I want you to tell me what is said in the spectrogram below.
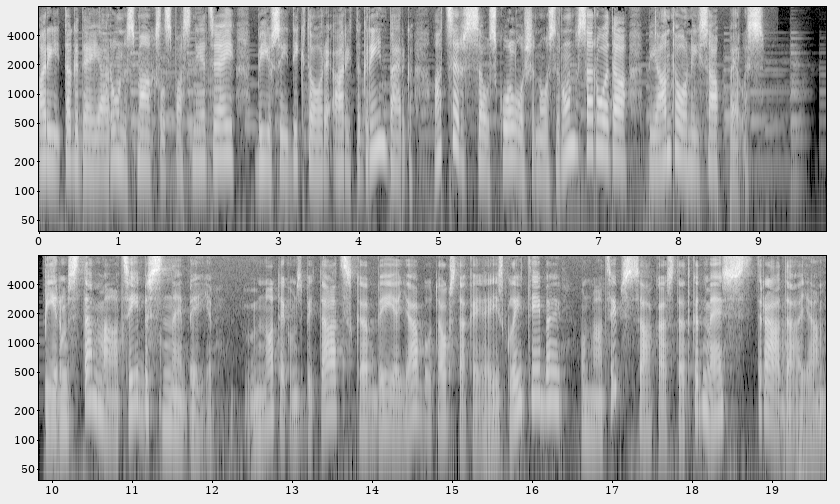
Arī tagadējā runas mākslas pasniedzēja, bijusī diktore Arita Grīnberga, atceras savu skološanos runas arodā pie Antonijas apeles. Pirms tam mācības nebija noteikums bija tāds, ka bija jābūt augstākajai izglītībai, un mācības sākās tad, kad mēs strādājām.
